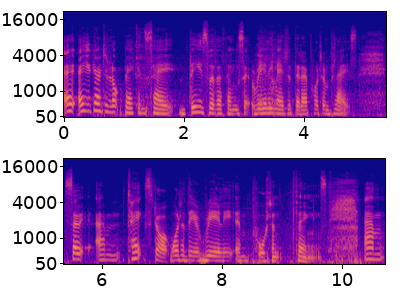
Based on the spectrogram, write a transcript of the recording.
are, are, you going to look back and say, these were the things that really mattered that I put in place? So um, take stock. What are the really important things? Um,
